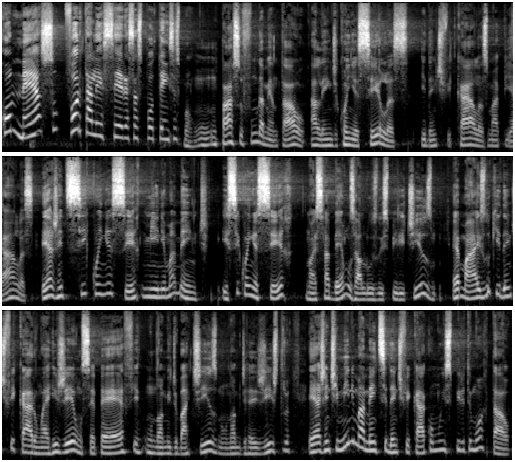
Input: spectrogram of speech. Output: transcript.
começo a fortalecer essas potências. Bom, um passo fundamental, além de conhecê-las, identificá-las, mapeá-las, é a gente se conhecer minimamente. E se conhecer nós sabemos, à luz do Espiritismo, é mais do que identificar um RG, um CPF, um nome de batismo, um nome de registro. É a gente minimamente se identificar como um espírito imortal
